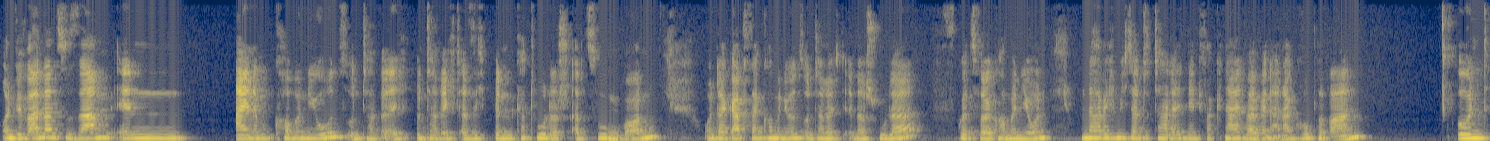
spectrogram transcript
Und wir waren dann zusammen in einem Kommunionsunterricht. Unterricht. Also ich bin katholisch erzogen worden. Und da gab es dann Kommunionsunterricht in der Schule, kurz vor der Kommunion. Und da habe ich mich dann total in den verknallt, weil wir in einer Gruppe waren. Und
